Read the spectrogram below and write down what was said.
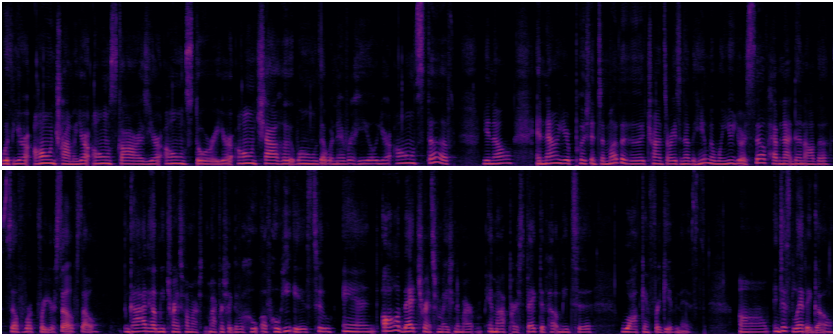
with your own trauma, your own scars, your own story, your own childhood wounds that were never healed, your own stuff, you know? And now you're pushed into motherhood trying to raise another human when you yourself have not done all the self work for yourself. So, God helped me transform my, my perspective of who of who He is too, and all that transformation in my in my perspective helped me to walk in forgiveness, um, and just let it go.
